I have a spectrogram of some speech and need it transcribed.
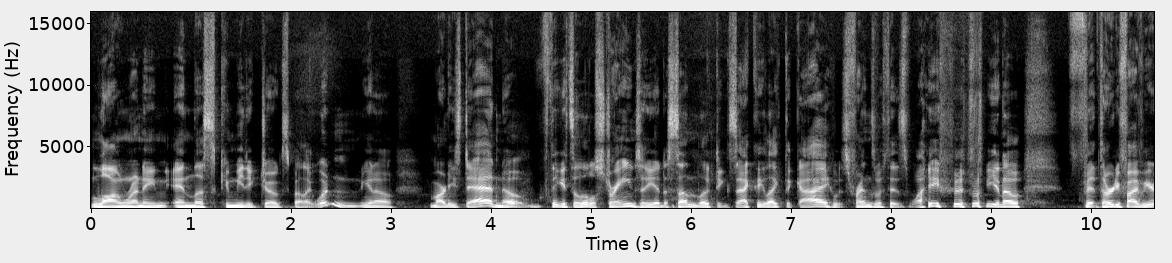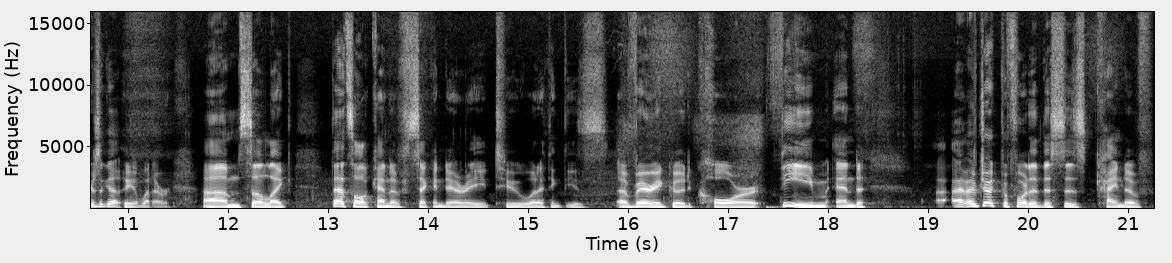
long running, endless comedic jokes about like, wouldn't you know Marty's dad No, I Think it's a little strange that he had a son that looked exactly like the guy who was friends with his wife, you know, fit 35 years ago. Yeah, whatever. Um, so like. That's all kind of secondary to what I think these a very good core theme, and I've joked before that this is kind of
